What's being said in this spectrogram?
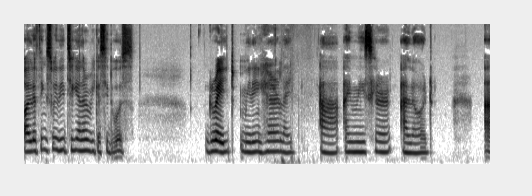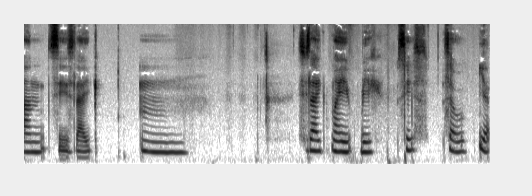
all the things we did together because it was great meeting her. Like, uh, I miss her a lot, and she's like, um, she's like my big sis. So yeah,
